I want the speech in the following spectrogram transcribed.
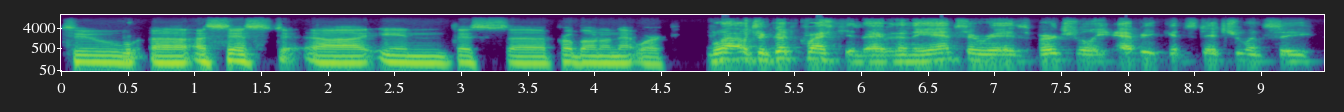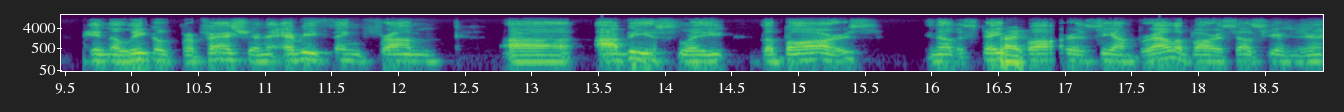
to uh, assist uh, in this uh, pro bono network? Well, it's a good question, David, and the answer is virtually every constituency in the legal profession. Everything from uh, obviously the bars. You know, the state right. bar is the umbrella bar association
